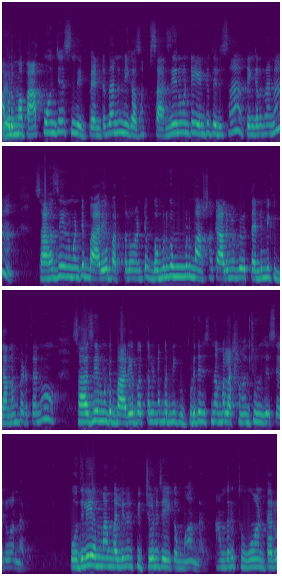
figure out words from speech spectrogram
అప్పుడు మా పాప ఫోన్ చేసింది పెంటదాన్ని నీకు అసలు సహజీవనం అంటే ఏంటో తెలుసా? తింగరదానా? సహజీవనం అంటే భార్య భర్తలు అంటే గమ్ముడు గమ్ముడు మాస్టర్ కాలం తండ్రి మీకు దండం పెడతాను. సహజీవనం అంటే భార్య భర్తలు అంటే మరి నీకు ఇప్పుడు తెలిసిందమ్మా లక్ష మంది చూసేశారు అన్నారు. వదిలే అమ్మా మళ్ళీ నేను పిచ్చోని చేయకమ్మా అన్నారు. అందరూ తువ్వు అంటారు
